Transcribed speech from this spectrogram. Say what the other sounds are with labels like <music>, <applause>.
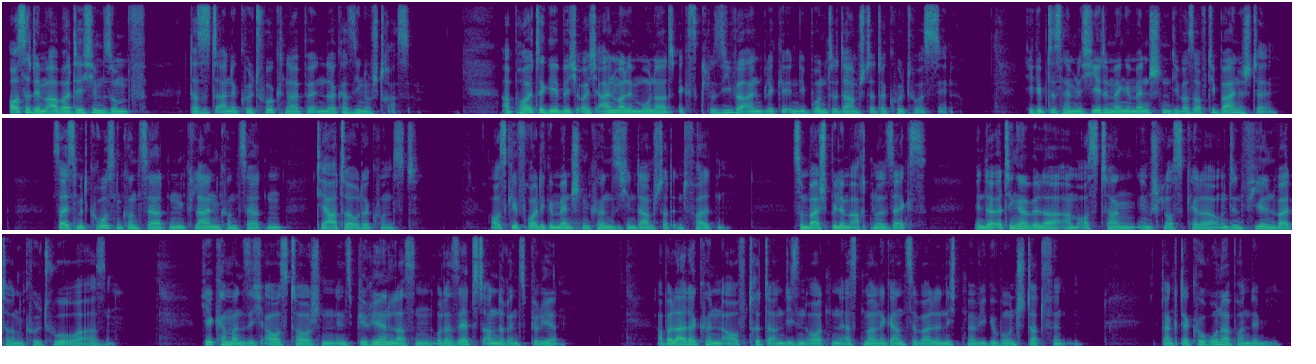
Außerdem arbeite ich im Sumpf. Das ist eine Kulturkneipe in der Casinostraße. Ab heute gebe ich euch einmal im Monat exklusive Einblicke in die bunte Darmstädter Kulturszene. Hier gibt es nämlich jede Menge Menschen, die was auf die Beine stellen. Sei es mit großen Konzerten, kleinen Konzerten, Theater oder Kunst. Ausgehfreudige Menschen können sich in Darmstadt entfalten. Zum Beispiel im 806, in der Oettinger Villa, am Osthang, im Schlosskeller und in vielen weiteren Kulturoasen. Hier kann man sich austauschen, inspirieren lassen oder selbst andere inspirieren. Aber leider können Auftritte an diesen Orten erstmal eine ganze Weile nicht mehr wie gewohnt stattfinden. Dank der Corona-Pandemie.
